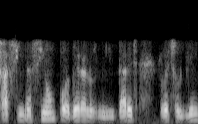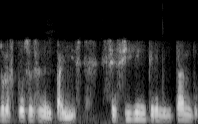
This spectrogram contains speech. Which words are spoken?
fascinación por ver a los militares resolviendo las cosas en el país se sigue incrementando.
